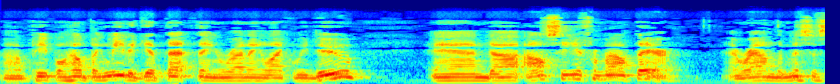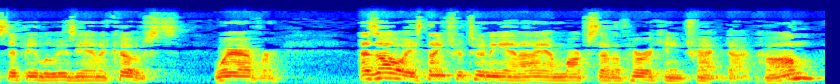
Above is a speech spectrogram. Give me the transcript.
uh, people helping me to get that thing running like we do. And uh, I'll see you from out there around the Mississippi, Louisiana coasts, wherever. As always, thanks for tuning in. I am Mark Sudduth, HurricaneTrack.com.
